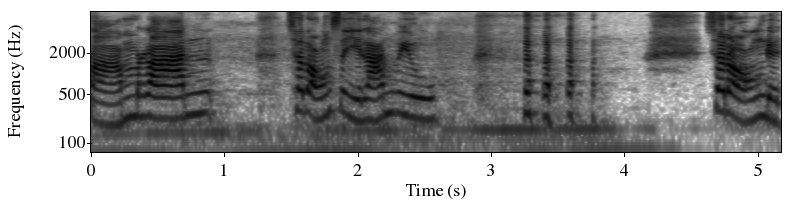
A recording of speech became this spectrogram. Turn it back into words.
สามล้าน ฉลองสี่ล้านวิว ฉลองเดี๋ยว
